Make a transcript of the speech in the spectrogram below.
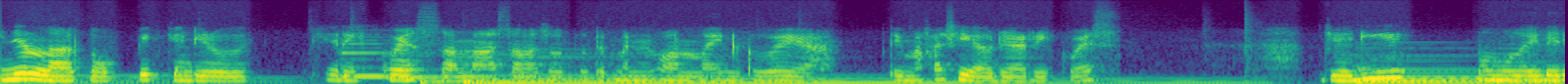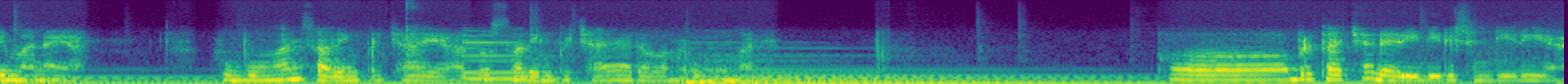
Inilah topik yang di request sama salah satu temen online gue ya. Terima kasih ya udah request. Jadi memulai dari mana ya? hubungan saling percaya atau saling percaya dalam hubungan uh, berkaca dari diri sendiri ya.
